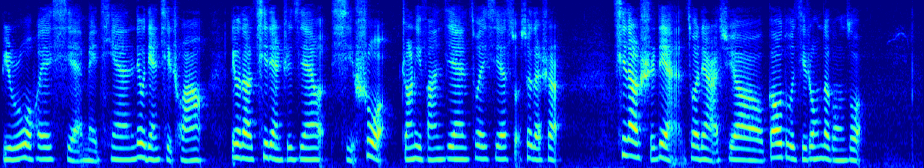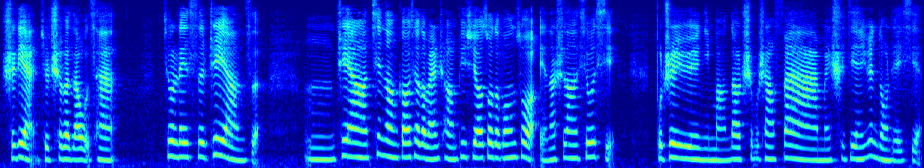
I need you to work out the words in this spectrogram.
比如我会写每天六点起床，六到七点之间洗漱、整理房间，做一些琐碎的事儿；七到十点做点需要高度集中的工作；十点去吃个早午餐，就类似这样子。嗯，这样既能高效的完成必须要做的工作，也能适当休息。不至于你忙到吃不上饭啊，没时间运动这些。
